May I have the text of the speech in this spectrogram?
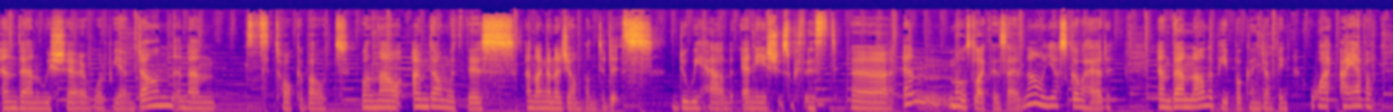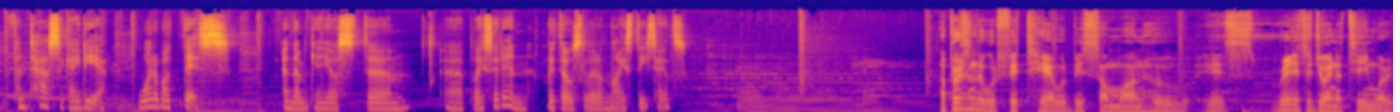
and then we share what we have done, and then talk about. Well, now I'm done with this, and I'm gonna jump onto this do we have any issues with this? Uh, and most likely say, no, just go ahead. And then other people can jump in, oh, I have a fantastic idea. What about this? And then we can just um, uh, place it in with those little nice details. A person that would fit here would be someone who is ready to join a team where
